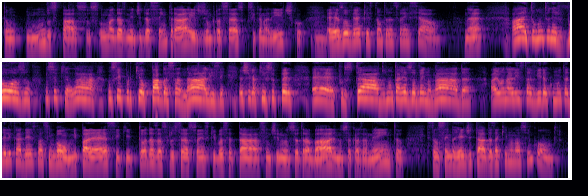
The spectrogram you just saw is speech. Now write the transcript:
Então, um dos passos, uma das medidas centrais de um processo psicanalítico hum. é resolver a questão transferencial, né? Ai, tô muito nervoso, não sei o que lá, não sei por que eu pago essa análise, eu chego aqui super é, frustrado, não está resolvendo nada. Aí o analista vira com muita delicadeza e fala assim: Bom, me parece que todas as frustrações que você está sentindo no seu trabalho, no seu casamento, estão sendo reeditadas aqui no nosso encontro.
